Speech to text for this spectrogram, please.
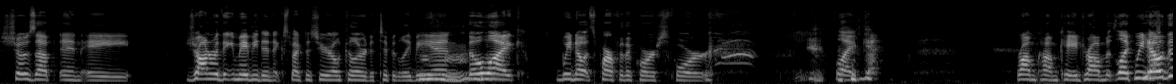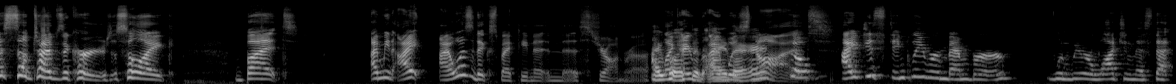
shows up in a genre that you maybe didn't expect a serial killer to typically be in. Mhm. Though, like, we know it's par for the course for like rom com K dramas. Like, we Yeah. know this sometimes occurs. So, like, but. I mean, I I wasn't expecting it in this genre. I like, wasn't I, I was either. not. So I distinctly remember when we were watching this that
